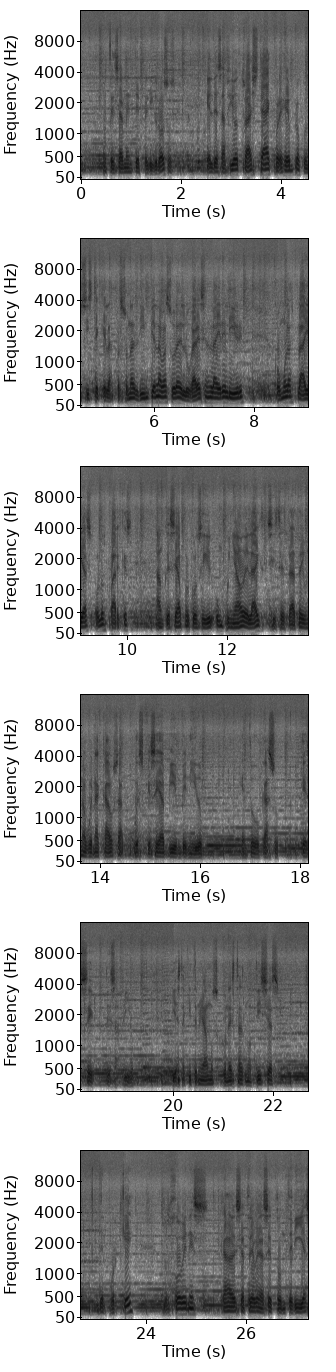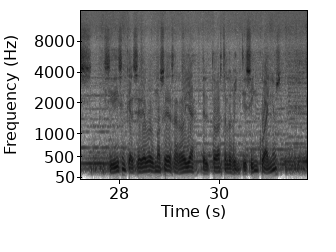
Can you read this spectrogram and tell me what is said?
potencialmente peligrosos. El desafío Trash Tag, por ejemplo, consiste en que las personas limpien la basura de lugares en el aire libre, como las playas o los parques, aunque sea por conseguir un puñado de likes, si se trata de una buena causa, pues que sea bienvenido en todo caso ese desafío. Y hasta aquí terminamos con estas noticias del por qué los jóvenes cada vez se atreven a hacer tonterías y si dicen que el cerebro no se desarrolla del todo hasta los 25 años,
